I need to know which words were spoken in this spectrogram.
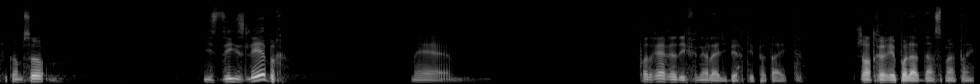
c'est comme ça. Ils se disent libres, mais il faudrait redéfinir la liberté peut-être. J'entrerai pas là-dedans ce matin.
